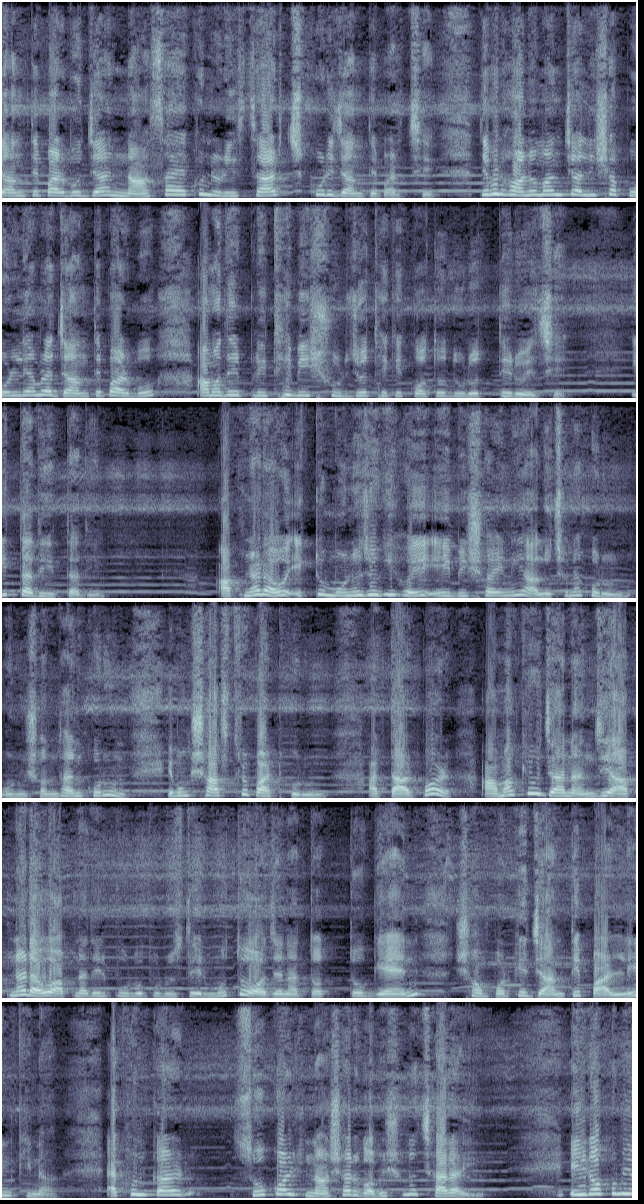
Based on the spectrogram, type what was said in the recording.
জানতে পারব যা নাসা এখন রিসার্চ করে জানতে পারছে। যেমন হনুমান চালিসা পড়লে আমরা জানতে পারব আমাদের পৃথিবী সূর্য থেকে কত দূরত্বে রয়েছে, ইত্যাদি ইত্যাদি। আপনারাও একটু মনোযোগী হয়ে এই বিষয় নিয়ে আলোচনা করুন, অনুসন্ধান করুন এবং শাস্ত্র পাঠ করুন। আর তারপর আমাকেও জানান যে আপনারাও আপনাদের পূর্বপুরুষদের মতো অজানা তত্ত্ব জ্ঞান সম্পর্কে জানতে পারলেন কিনা। এখনকার সোকল্ড নাসার গবেষণা ছাড়াই। এই রকমই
